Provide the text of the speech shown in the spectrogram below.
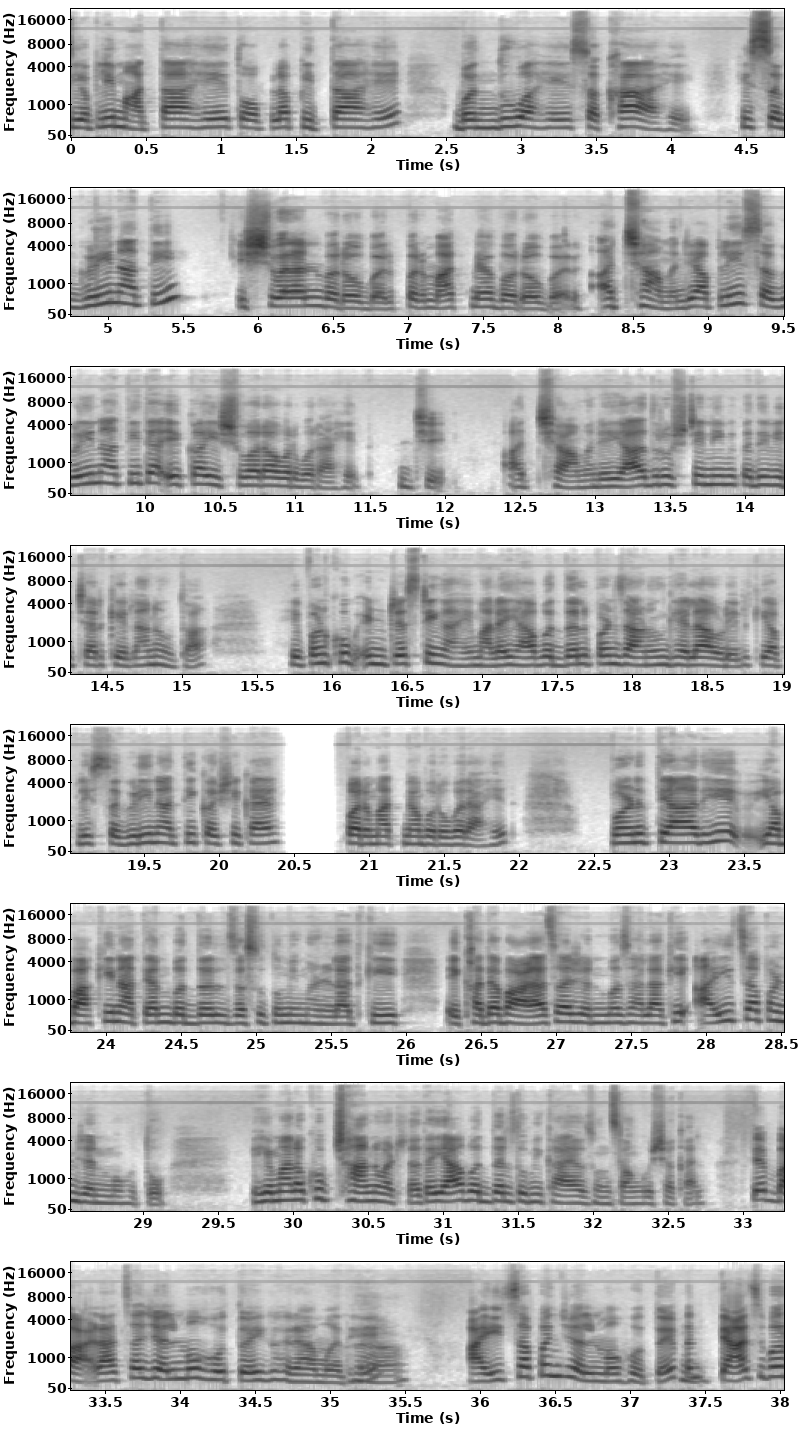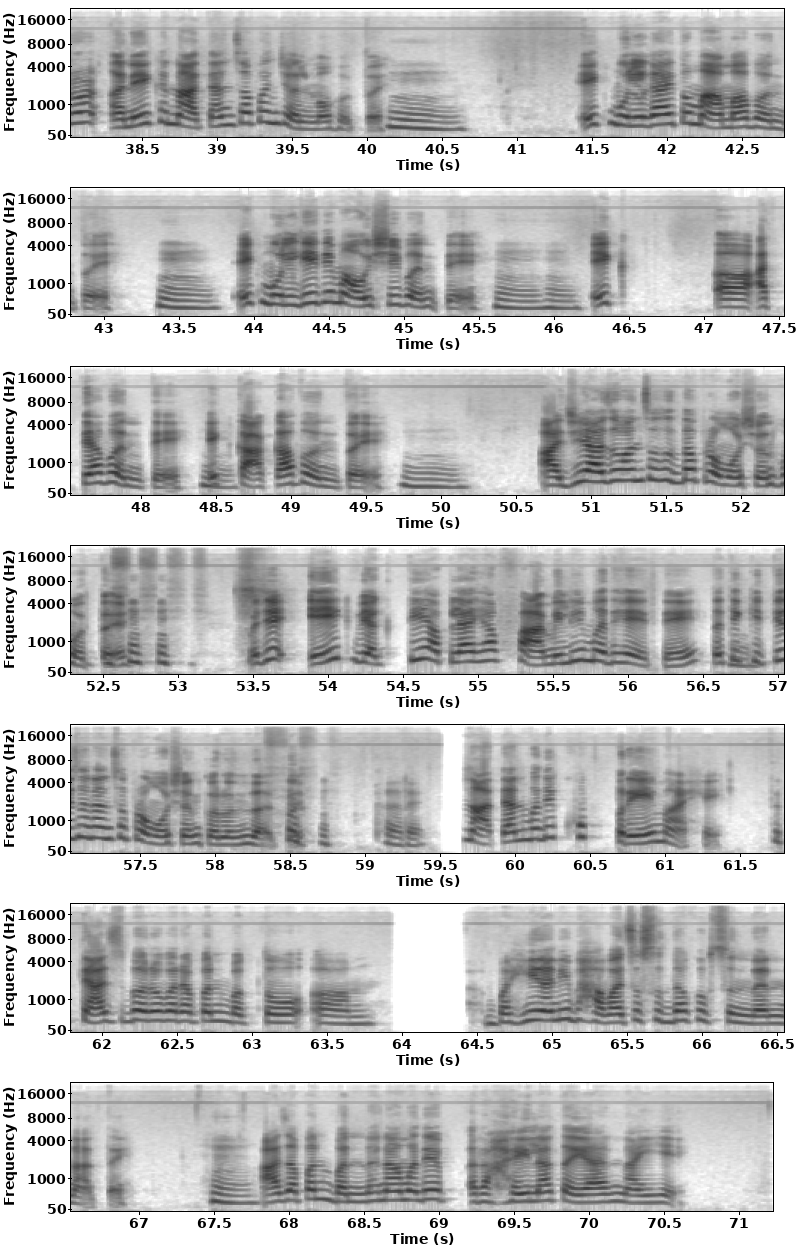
ती आपली माता आहे तो आपला पिता आहे बंधू आहे सखा आहे. ही सगळी नाती ईश्वरांबरोबर परमात्म्याबरोबर. अच्छा म्हणजे आपली सगळी नाती त्या एका ईश्वराबरोबर आहेत. जी. अच्छा म्हणजे या दृष्टीने मी कधी विचार केला नव्हता. हे पण खूप इंटरेस्टिंग आहे. मला ह्याबद्दल पण जाणून घ्यायला आवडेल की आपली सगळी नाती कशी काय परमात्म्याबरोबर आहेत. पण त्याआधी या बाकी नात्यांबद्दल जसं तुम्ही म्हणलात की एखाद्या बाळाचा जन्म झाला की आईचा पण जन्म होतो. हे मला खूप छान वाटलं. तर याबद्दल तुम्ही काय अजून सांगू शकाल? त्या बाळाचा जन्म होतोय घरामध्ये. आईचा पण जन्म होतोय पण त्याचबरोबर अनेक नात्यांचा पण जन्म होतोय. एक मुलगा आहे तो मामा बनतोय. एक मुलगी ती मावशी बनते. एक आत्या बनते. एक काका बनतोय. आजी आजोबांचं सुद्धा प्रमोशन होतंय. म्हणजे एक व्यक्ती आपल्या ह्या फॅमिलीमध्ये येते तर ती किती जणांचं प्रमोशन करून जाते. खरंय. नात्यांमध्ये खूप प्रेम आहे. तर त्याचबरोबर आपण बघतो बहीण आणि भावाचं सुद्धा खूप सुंदर नातं आहे. आज आपण बंधनामध्ये राहायला तयार नाहीये.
